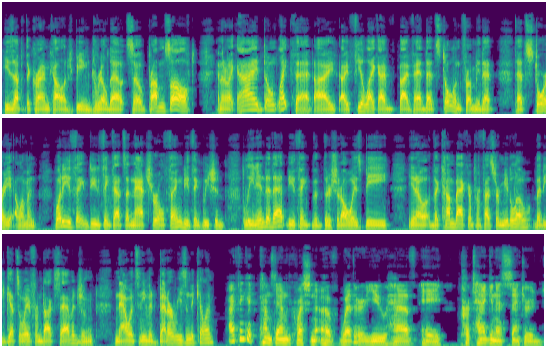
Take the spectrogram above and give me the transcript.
He's up at the crime college being drilled out. So problem solved. And they're like, I don't like that. I, I feel like I've, I've had that stolen from me, that, that story element. What do you think? Do you think that's a natural thing? Do you think we should lean into that? Do you think that there should always be, you know, the comeback of Professor Mutilo that he gets away from Doc Savage and now it's an even better reason to kill him? I think it comes down to the question of whether you have a protagonist centered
